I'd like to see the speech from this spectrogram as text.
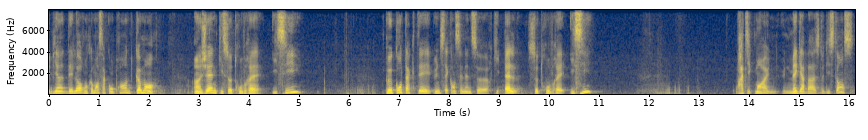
eh bien, dès lors, on commence à comprendre comment un gène qui se trouverait ici peut contacter une séquence enhancer qui, elle, se trouverait ici, pratiquement à une, une mégabase de distance,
